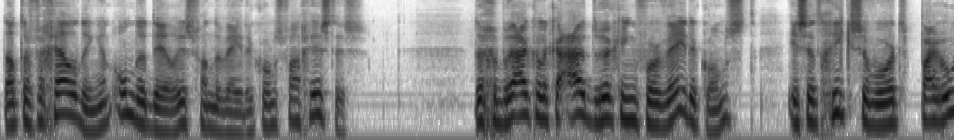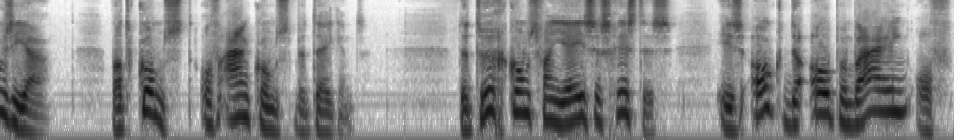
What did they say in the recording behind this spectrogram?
dat de vergelding een onderdeel is van de wederkomst van Christus. De gebruikelijke uitdrukking voor wederkomst is het Griekse woord parousia, wat komst of aankomst betekent. De terugkomst van Jezus Christus is ook de openbaring of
